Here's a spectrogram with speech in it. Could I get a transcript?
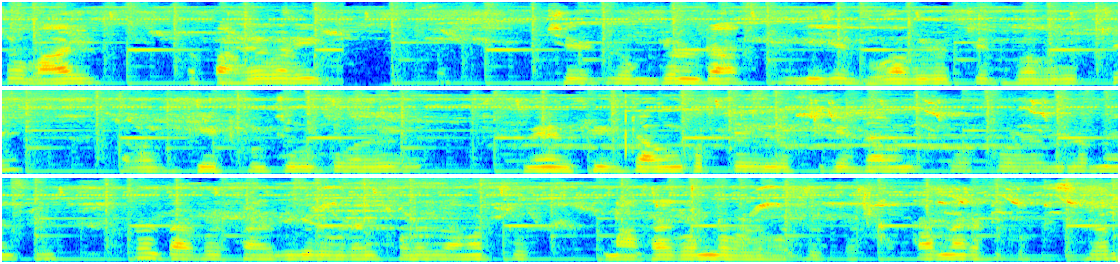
তো ভাই পাশের বাড়ি সে লোকজন ডাক দিয়েছে ধোঁয়া বেরোচ্ছে ধোঁয়া বেরোচ্ছে তারপর গেট খুলতে খুলতে বলে মেন সুইচ ডাউন করতে ইলেকট্রিকের ডাউন করে দিল মেন সুইচ তারপর ব্রিগেড ওরাই দিল। আমার তো মাথায় গন্ডগোল বলতে কান্নাকাটি করতেছিলাম।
